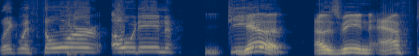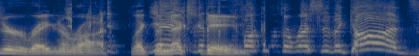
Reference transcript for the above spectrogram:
Like with Thor, Odin, yeah, I was meaning after Ragnarok, gonna- like yeah, the next you're game. Fuck up the rest of the gods.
